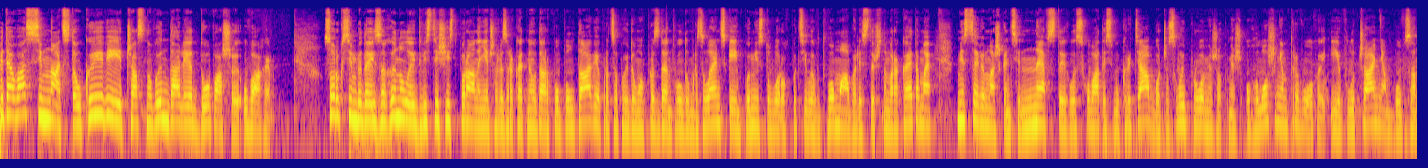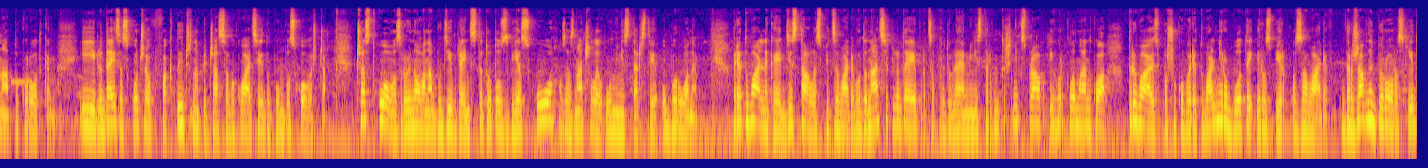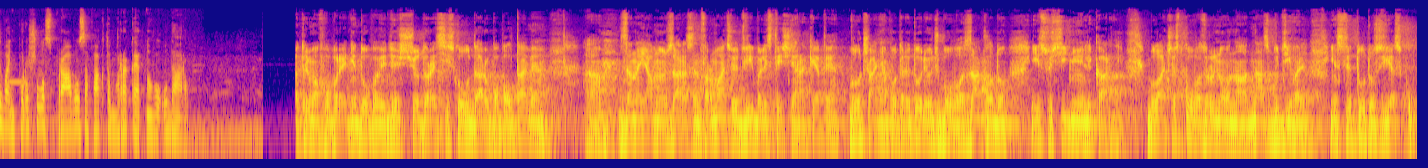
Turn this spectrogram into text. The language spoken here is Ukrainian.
Вітаю вас 17 у Києві. Час новин далі до вашої уваги. 47 людей загинули і 206 поранені через ракетний удар по Полтаві. Про це повідомив президент Володимир Зеленський. По місту ворог поцілив двома балістичними ракетами. Місцеві мешканці не встигли сховатись в укриття, бо часовий проміжок між оголошенням тривоги і влучанням був занадто коротким. І людей заскочив фактично під час евакуації до бомбосховища. Частково зруйнована будівля інституту зв'язку зазначили у міністерстві оборони. Рятувальники дістали з під завалів 11 людей. Про це повідомляє міністр внутрішніх справ Ігор Клименко. Тривають пошуково-рятувальні роботи і розбір завалів. Державне бюро розслідувань порушило справу за фактом ракетного удару. Отримав попередні доповіді щодо російського удару по Полтаві. За наявною зараз інформацією, дві балістичні ракети, влучання по території учбового закладу і сусідньої лікарні. Була частково зруйнована одна з будівель інституту зв'язку.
